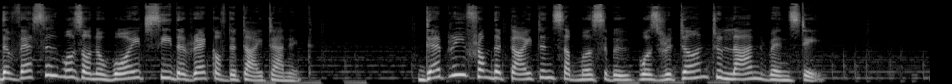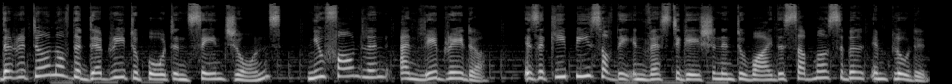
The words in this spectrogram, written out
The vessel was on a voyage see the wreck of the Titanic. Debris from the Titan submersible was returned to land Wednesday. The return of the debris to port in St. John's, Newfoundland and Labrador is a key piece of the investigation into why the submersible imploded.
